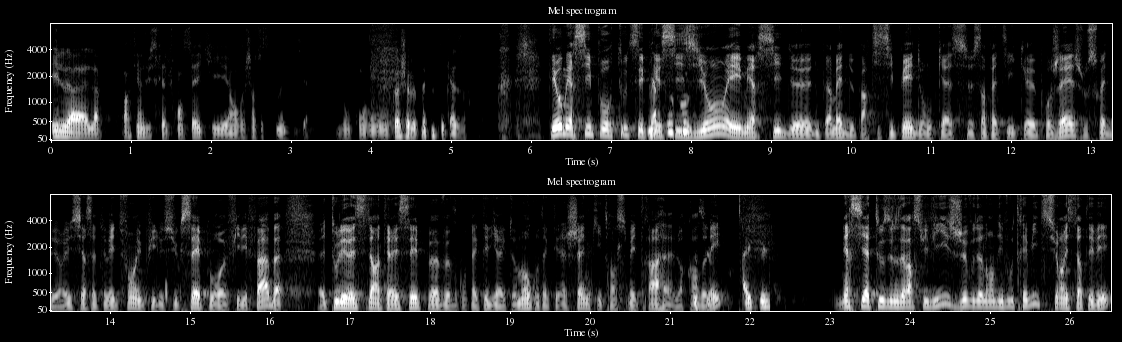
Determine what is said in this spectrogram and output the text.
et la, partie industrielle française qui est en recherche de cette matière. Donc, on, on coche à peu près toutes les cases. Théo, merci pour toutes ces précisions et merci de nous permettre de participer donc à ce sympathique euh, projet. Je vous souhaite de réussir cette levée de fonds et puis le succès pour euh, Philifab. Euh, tous les investisseurs intéressés peuvent vous contacter directement ou contacter la chaîne qui transmettra leurs coordonnées. Merci à tous de nous avoir suivis. Je vous donne rendez-vous très vite sur Investeur TV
